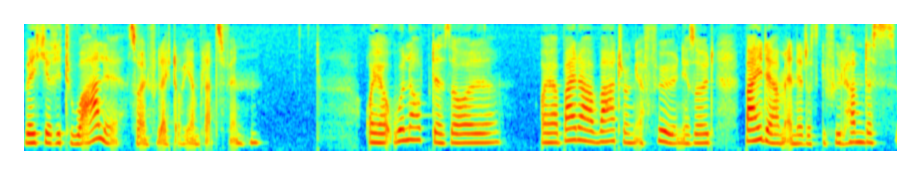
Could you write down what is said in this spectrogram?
welche Rituale sollen vielleicht auch ihren Platz finden. Euer Urlaub, der soll euer beider Erwartungen erfüllen. Ihr sollt beide am Ende das Gefühl haben, dass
